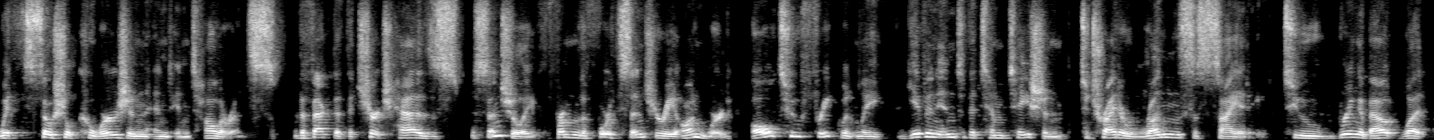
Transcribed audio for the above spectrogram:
with social coercion and intolerance. The fact that the church has essentially, from the fourth century onward, all too frequently given into the temptation to try to run society, to bring about what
